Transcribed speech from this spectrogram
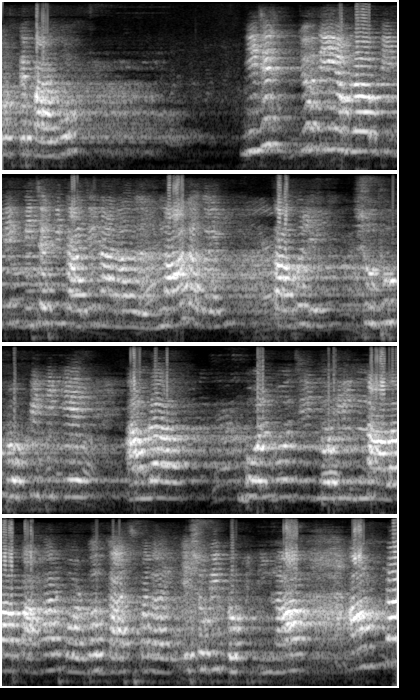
করতে পারব নিজের যদি আমরা বিবেক বিচারকে কাজে না না লাগাই, তাহলে শুধু প্রকৃতিকে আমরা বলব যে নদী নালা, পাহাড়, পর্বত, গাছপালা, এসবই প্রকৃতি। না, আমরা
